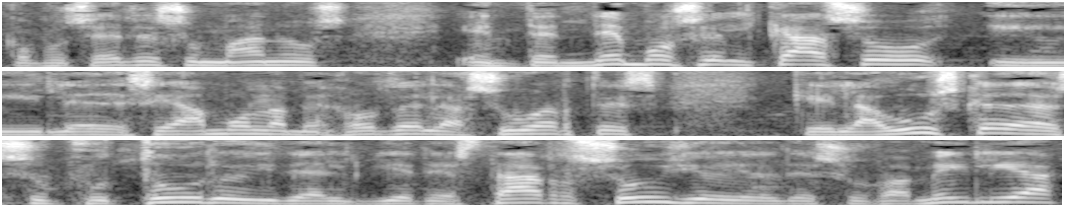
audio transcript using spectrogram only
como seres humanos entendemos el caso y le deseamos la mejor de las suertes, que la búsqueda de su futuro y del bienestar suyo y el de su familia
